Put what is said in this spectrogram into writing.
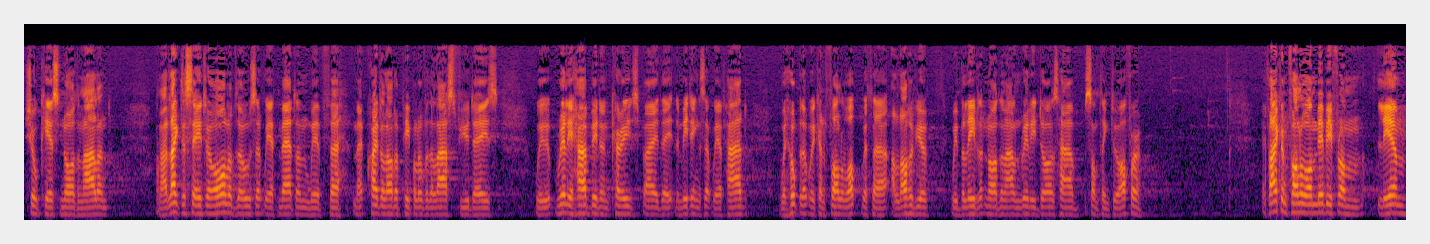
showcase Northern Ireland. And I'd like to say to all of those that we have met, and we've uh, met quite a lot of people over the last few days, we really have been encouraged by the, the meetings that we have had. We hope that we can follow up with uh, a lot of you. We believe that Northern Ireland really does have something to offer. If I can follow on maybe from Liam,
